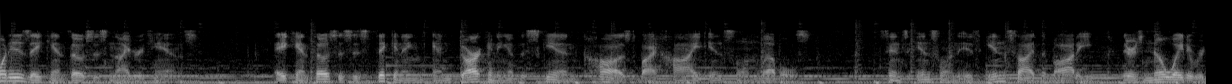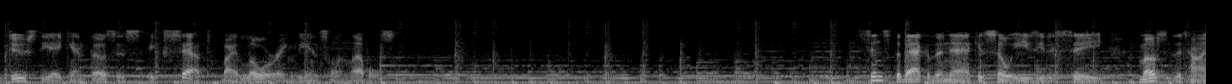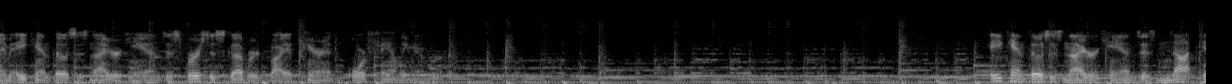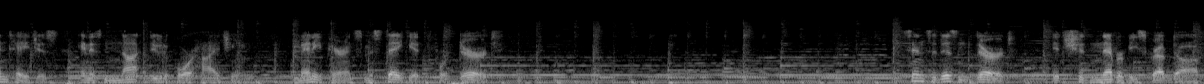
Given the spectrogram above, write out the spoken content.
What is acanthosis nigricans? Acanthosis is thickening and darkening of the skin caused by high insulin levels. Since insulin is inside the body, there is no way to reduce the acanthosis except by lowering the insulin levels. Since the back of the neck is so easy to see, most of the time acanthosis nigricans is first discovered by a parent or family member. Acanthosis nigricans is not contagious and is not due to poor hygiene. Many parents mistake it for dirt. Since it isn't dirt, it should never be scrubbed off.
